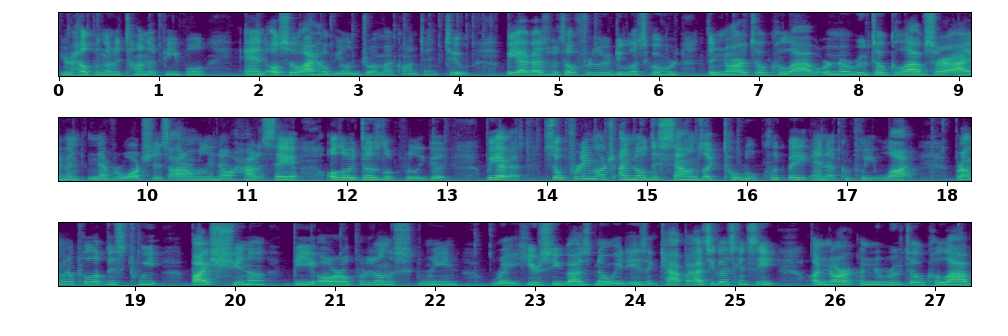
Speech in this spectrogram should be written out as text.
you're helping out a ton of people and also, I hope you'll enjoy my content too. But yeah, guys, without further ado, let's go over the Naruto collab or Naruto collab. Sorry, I haven't never watched this. I don't really know how to say it, although it does look really good. But yeah, guys, so pretty much, I know this sounds like total clickbait and a complete lie, but I'm gonna pull up this tweet by Shina BR. I'll put it on the screen right here so you guys know it isn't cap. But as you guys can see, a, Nar a Naruto collab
